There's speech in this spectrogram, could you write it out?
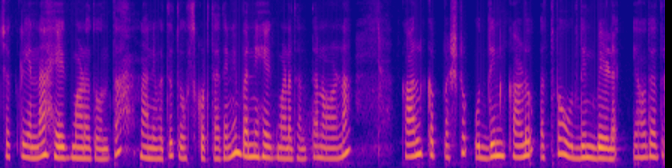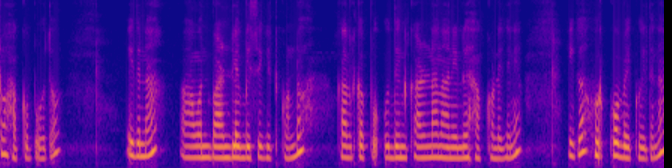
ಚಕ್ಲಿಯನ್ನು ಹೇಗೆ ಮಾಡೋದು ಅಂತ ನಾನಿವತ್ತು ತೋರಿಸ್ಕೊಡ್ತಾ ಇದ್ದೀನಿ. ಬನ್ನಿ ಹೇಗೆ ಮಾಡೋದಂತ ನೋಡೋಣ. ಕಾಲು ಕಪ್ಪಷ್ಟು ಉದ್ದಿನ ಕಾಳು ಅಥವಾ ಉದ್ದಿನ ಬೇಳೆ ಯಾವುದಾದ್ರೂ ಹಾಕೋಬೋದು. ಇದನ್ನು ಒಂದು ಬಾಣಲೆ ಬಿಸಿಗಿಟ್ಕೊಂಡು ಕಾಲು ಕಪ್ಪು ಉದ್ದಿನ ಕಾಳನ್ನ ನಾನಿಲ್ಲಿ ಹಾಕ್ಕೊಂಡಿದ್ದೀನಿ ಈಗ ಹುರ್ಕೋಬೇಕು ಇದನ್ನು.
